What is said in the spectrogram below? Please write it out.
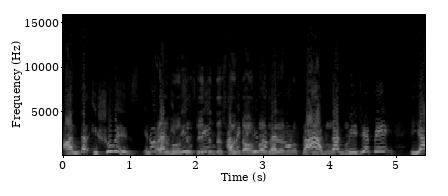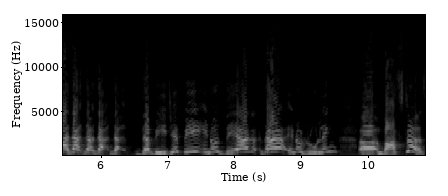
and the issue is you know I that don't know it if is you've taken being- this I one mean, down, it is by a the way. I don't well-known know if Prateek fact knows, that but- bjp yeah the, the, the, the, the bjp you know they are the you know ruling uh, masters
